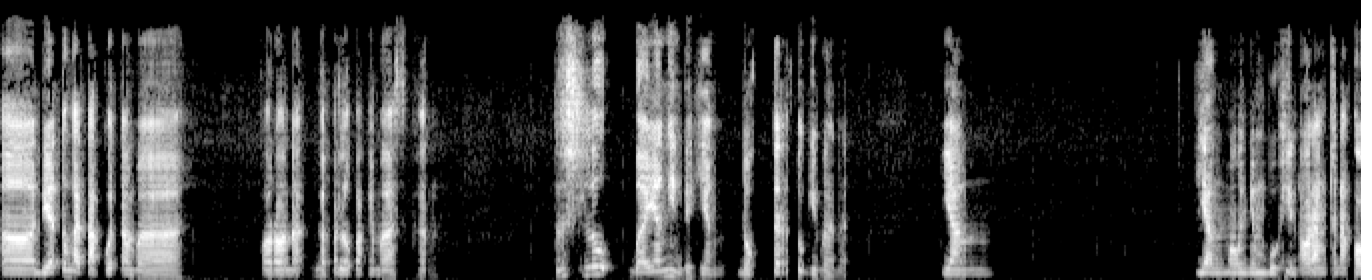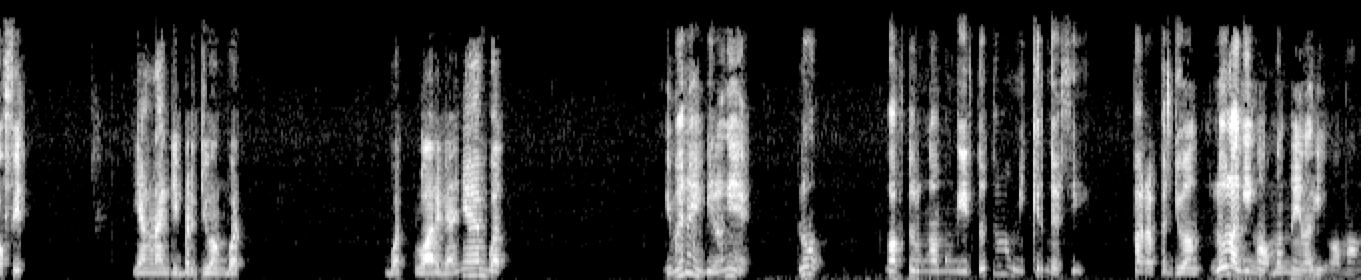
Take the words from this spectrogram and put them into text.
uh, dia tuh nggak takut sama corona nggak perlu pakai masker. Terus lu bayangin deh yang dokter tuh gimana? Yang yang mau nyembuhin orang kena covid yang lagi berjuang buat buat keluarganya buat gimana ya bilangnya ya? Lu waktu lu ngomong gitu tuh lu mikir gak sih para pejuang lu lagi ngomong nih lagi ngomong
